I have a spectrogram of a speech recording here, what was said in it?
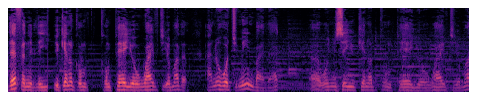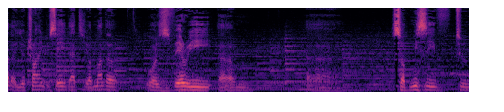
Definitely, you cannot com- compare your wife to your mother. I know what you mean by that. Uh, when you say you cannot compare your wife to your mother, you're trying to say that your mother was very um, uh, submissive to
